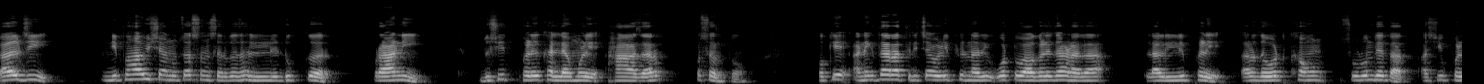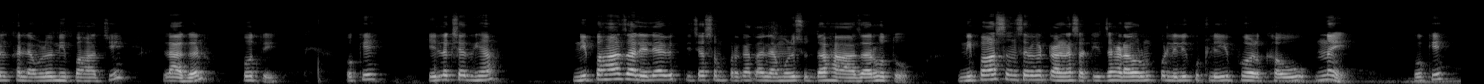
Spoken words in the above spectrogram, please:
काळजी निपहा विषाणूचा संसर्ग झालेले डुक्कर प्राणी दूषित फळे खाल्ल्यामुळे हा आजार पसरतो. ओके? अनेकदा रात्रीच्या वेळी फिरणारी वटवागळे झाडाला लागलेली फळे अर्धवट खाऊन सोडून देतात. अशी फळे खाल्ल्यामुळे निपहाची लागण होते. ओके? हे लक्षात घ्या. निपहा झालेल्या व्यक्तीच्या संपर्कात आल्यामुळे सुद्धा हा आजार होतो. निपहा संसर्ग टाळण्यासाठी झाडावरून पडलेली कुठलीही फळ खाऊ नये. ओके?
